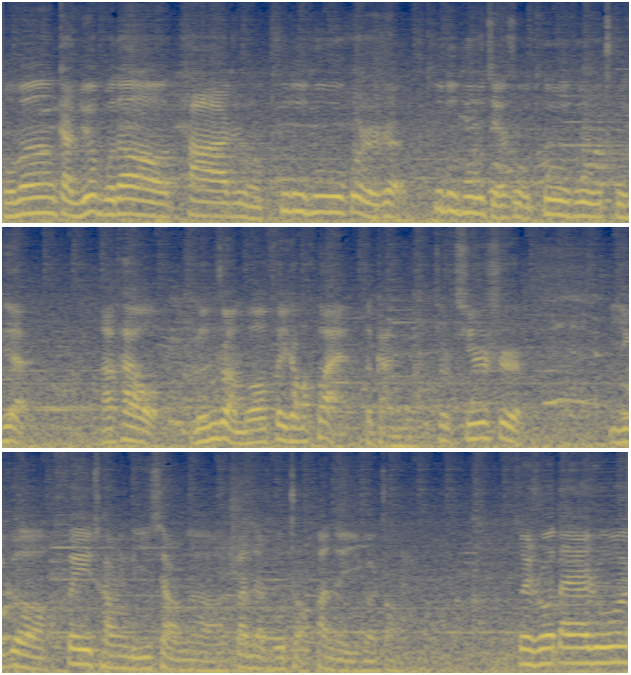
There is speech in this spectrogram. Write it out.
我们感觉不到它这种突突突或者是突突突结束、突突突出现，然后还有轮转波非常快的感觉，就是其实是一个非常理想的半带图转换的一个状态。所以说，大家如果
